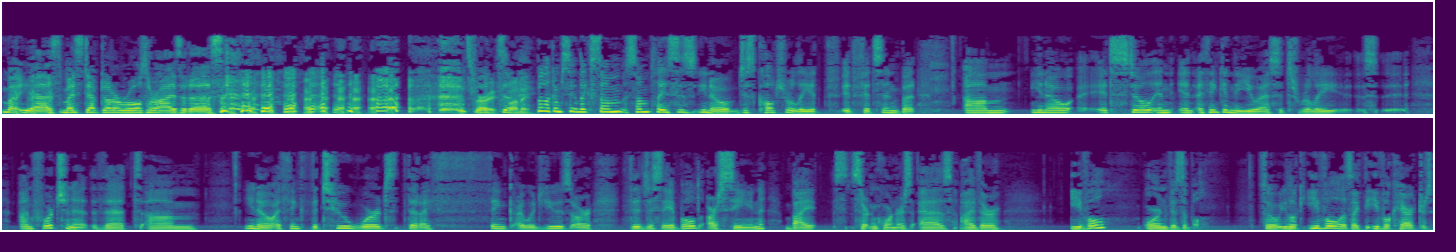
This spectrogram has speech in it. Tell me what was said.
My, yes, my stepdaughter rolls her eyes at us. That's very but, uh, funny. but look, I'm saying like some some places, you know, just culturally it it fits in, but um, you know, it's still in, in I think in the U.S. it's really uh, unfortunate that um, you know I think the two words that I think I would use are the disabled are seen by s- certain corners as either evil or invisible. So you look evil as like the evil characters.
